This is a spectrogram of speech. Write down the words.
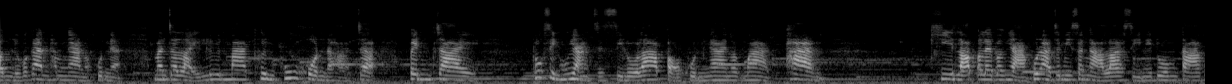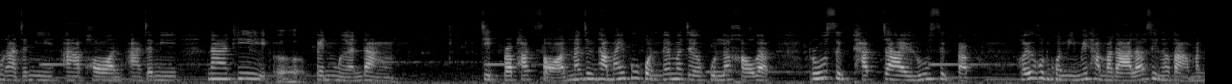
รณ์ หรือว่าการทำงานของคุณเนี่ยมันจะไหลลื่นมากขึ้นผู้คนนะคะจะเป็นใจทุกสิ่งทุกอย่างจะซีโรราบต่อคุณง่ายมากๆ ผ่านคีย์ลับอะไรบางอย่าง คุณอาจจะมีสง่าราศีในดวงตา คุณอาจจะมีอาพร อาจจะมีหน้าที่เออเป็นเหมือนดัง จิตประพัดสอนมันจึงทำให้ผู้คนได้มาเจอคุณแล้วเขาแบบ รู้สึกทัดใจรู้สึกแบบเฮ้ยคนคนนี้ไม่ธรรมดา แล้วสิ่งต่างๆ มัน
